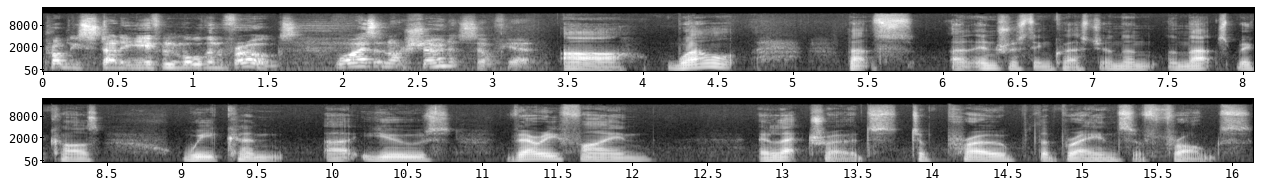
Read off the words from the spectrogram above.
probably study even more than frogs? Why has it not shown itself yet? Ah, well, that's an interesting question, and, and that's because we can uh, use very fine electrodes to probe the brains of frogs.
